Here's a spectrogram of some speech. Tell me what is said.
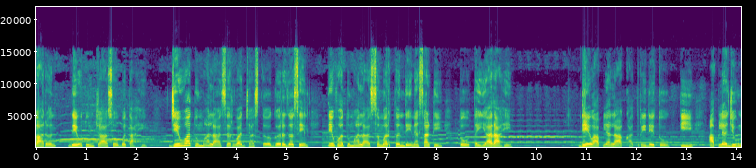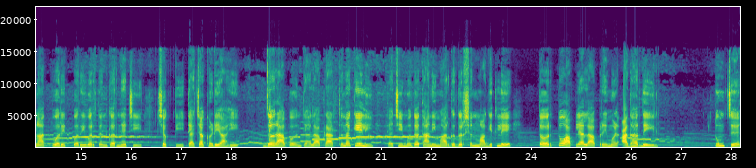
कारण देव तुमच्यासोबत आहे. जेव्हा तुम्हाला सर्वात जास्त गरज असेल तेव्हा तुम्हाला समर्थन देण्यासाठी तो तयार आहे. देव आपल्याला खात्री देतो की आपल्या जीवनात त्वरित परिवर्तन करण्याची शक्ती त्याच्याकडे आहे. जर आपण त्याला प्रार्थना केली त्याची मदत आणि मार्गदर्शन मागितले तर तो आपल्याला प्रेमळ आधार देईल. तुमचे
